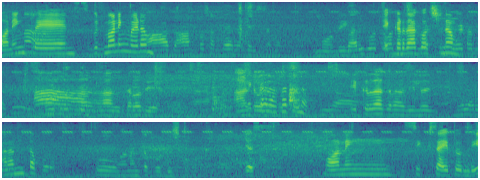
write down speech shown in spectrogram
Morning friends. Good morning madam. ఎక్కడ దాకా వచ్చినాం? తర్వాత ఎక్కడ దాకా రాదు అనంతపురం. ఓ Anantapur district. Yes morning six అవుతుంది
